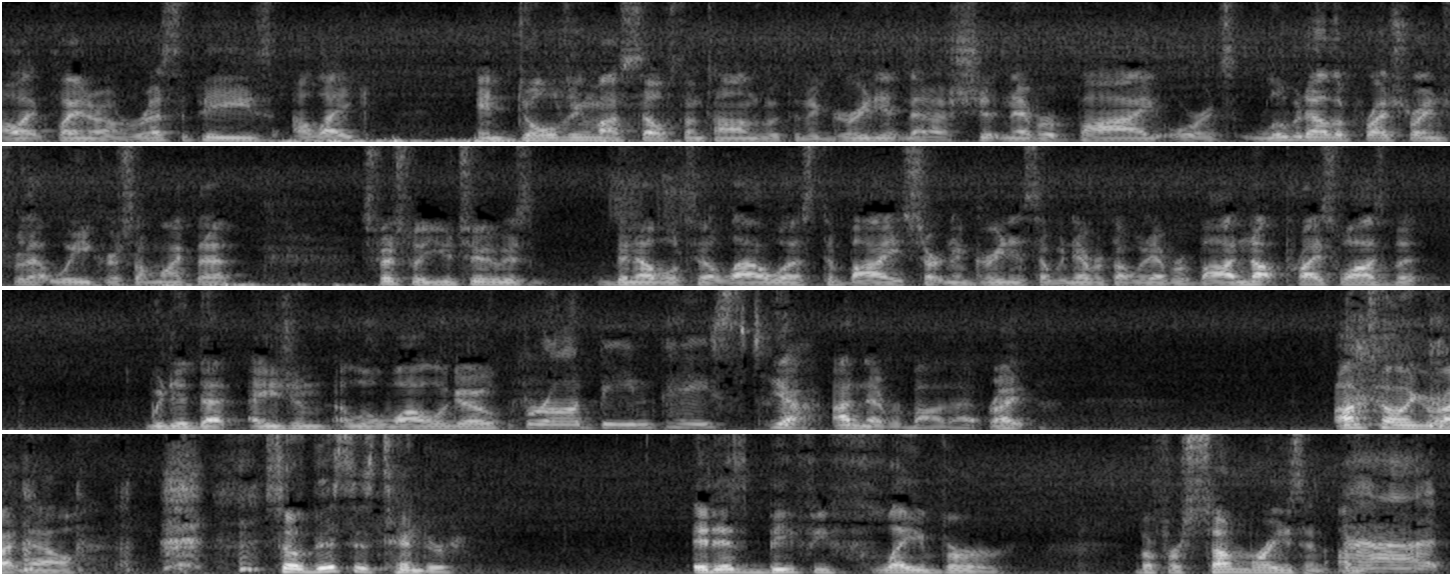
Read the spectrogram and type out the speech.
I like playing around recipes. I like indulging myself sometimes with an ingredient that I shouldn't ever buy or it's a little bit out of the price range for that week or something like that. Especially YouTube has been able to allow us to buy certain ingredients that we never thought we'd ever buy. Not price wise, but we did that Asian a little while ago. Broad bean paste. Yeah, I'd never buy that, right? I'm telling you right now. So this is tender. It is beefy flavor. But for some reason, I'm, That.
